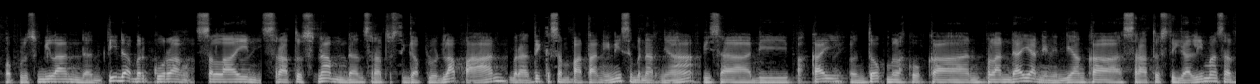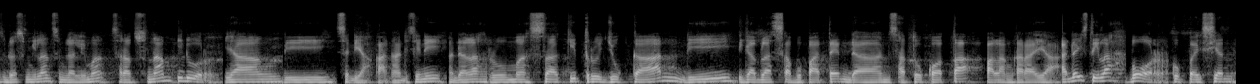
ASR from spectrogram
249 dan tidak berkurang selain 106 dan 138, berarti kesempatan ini sebenarnya bisa dipakai untuk melakukan pelandaian ini di angka 135, 129, 95, 106 tidur yang disediakan. Nah, di sini adalah rumah sakit rujukan di 13 kabupaten dan satu kota Palangkaraya. Ada istilah BOR, occupation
